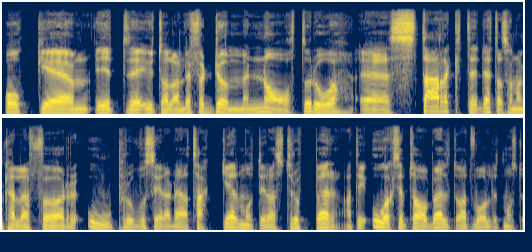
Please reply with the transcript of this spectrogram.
Och eh, i ett eh, uttalande fördömer Nato då eh, starkt detta som de kallar för oprovocerade attacker mot deras trupper. Att det är oacceptabelt och att våldet måste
